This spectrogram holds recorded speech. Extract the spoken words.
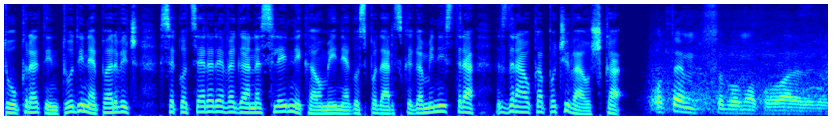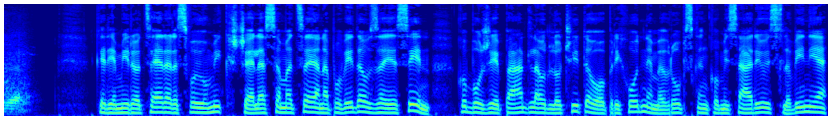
Tokrat in tudi ne prvič se kot Cerarjevega naslednika omenja gospodarskega ministra Zdravka Počivalška. O tem se bomo pogovarjali druge. Ker je Miro Cerar svoj umik s čela SMC-ja napovedal za jesen, ko bo že padla odločitev o prihodnjem evropskem komisarju iz Slovenije,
